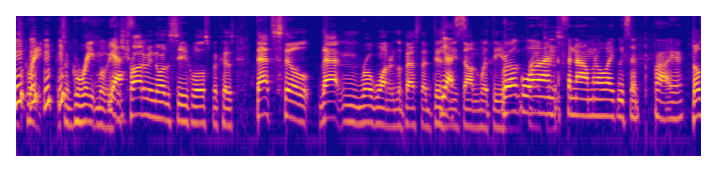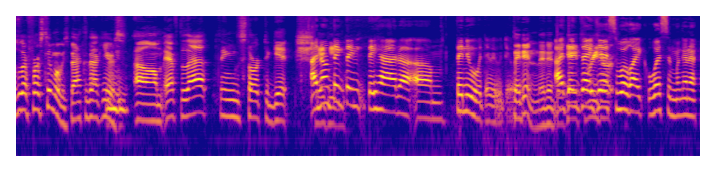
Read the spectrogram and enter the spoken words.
It's great. it's a great movie. Yes. Just try to ignore the sequels because that's still that and Rogue One are the best that Disney's Yes. done with the uh, Rogue One, phenomenal, like we said prior. Those were their first two movies, back to back years. Um, after that, things start to get. Shaky. Mm-hmm. I don't think they they had a um they knew what they were doing. They didn't. They didn't. They I think they just dir- were like, listen, we're gonna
